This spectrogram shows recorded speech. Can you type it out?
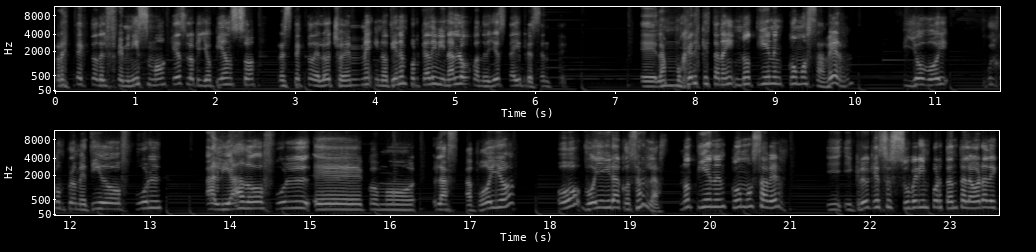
respecto del feminismo, qué es lo que yo pienso respecto del 8M y no tienen por qué adivinarlo cuando yo esté ahí presente. Eh, las mujeres que están ahí no tienen cómo saber si yo voy full comprometido, full aliado, full eh, como las apoyo o voy a ir a acosarlas. No tienen cómo saber. Y, creo que eso es súper importante a la hora de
